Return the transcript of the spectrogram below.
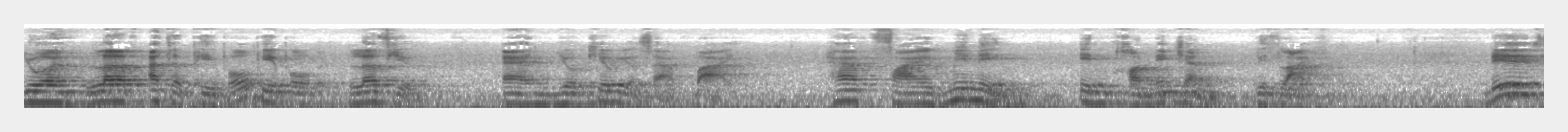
you love other people, people love you, and you kill yourself by have find meaning in connection with life. This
